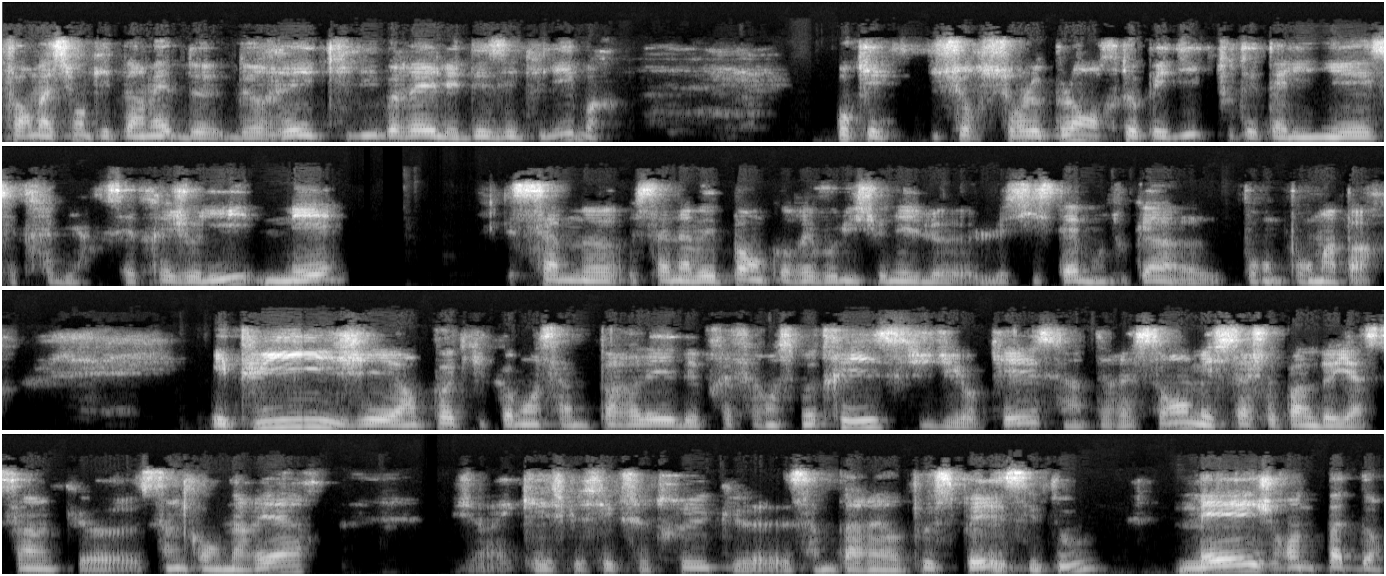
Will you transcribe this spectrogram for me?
formations qui permettent de, rééquilibrer les déséquilibres. Ok, sur, le plan orthopédique, tout est aligné, c'est très bien, c'est très joli, mais ça n'avait pas encore révolutionné le, système, en tout cas euh, pour, ma part. Et puis, j'ai un pote qui commence à me parler des préférences motrices. Je dis, OK, c'est intéressant, mais ça, je te parle d'il y a cinq, cinq ans en arrière qu'est-ce que c'est que ce truc euh, Ça me paraît un peu space et tout. Mais je rentre pas dedans.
